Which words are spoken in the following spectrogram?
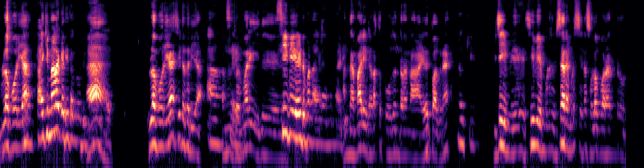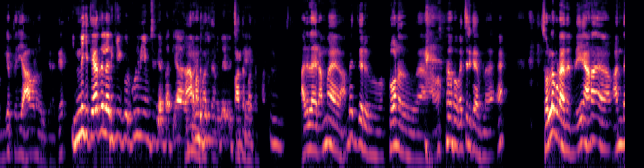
உள்ள போறியா? தாய்க்கு மேல கட்டி தங்க விட்டுட்டாங்க. உள்ள போறியா? சீட்டை தரியா? அப்படின்ற. மாதிரி இது சிபிஐ ரைடு பண்ணாங்களே அந்த மாதிரி. அந்த மாதிரி நடக்க போகுதுன்ற நான் எதிர்பார்க்கிறேன். ஓகே. விஜய் சிபிஐ முடிச்சு விசாரணை முடிச்சு என்ன சொல்ல போறாருன்ற ஒரு மிகப்பெரிய ஆவலம் இருக்கு எனக்கு. இன்னைக்கு தேர்தல் அறிக்கைக்கு ஒரு குழு நியமிச்சிருக்காரு பாத்தியா? பார்த்தேன். பார்த்தேன். அதுல நம்ம அம்பேத்கர் குளோனு வச்சிருக்காருல? சொல்லக்கூடாது அப்படி. ஆனா அந்த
